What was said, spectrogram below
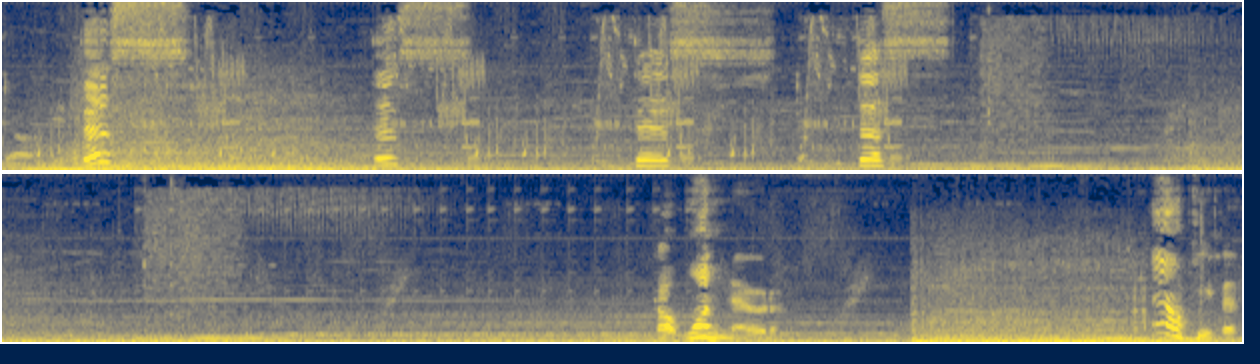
Don't this. This. This. This. Got one node. I'll keep it.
